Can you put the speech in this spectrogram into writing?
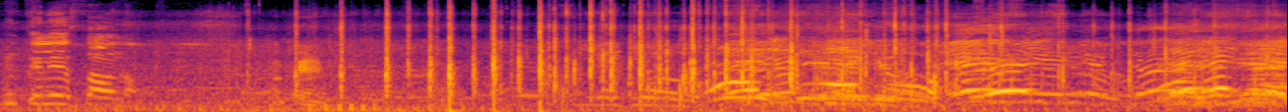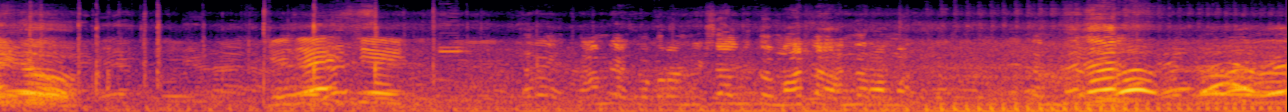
మేము తెలియజేస్తా ఉన్నాం. సరే కాంగ్రెస్ ఒక రెండు నిమిషాలు మీతో మాట్లాడు అందరూ అమ్మ ¡Vamos!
